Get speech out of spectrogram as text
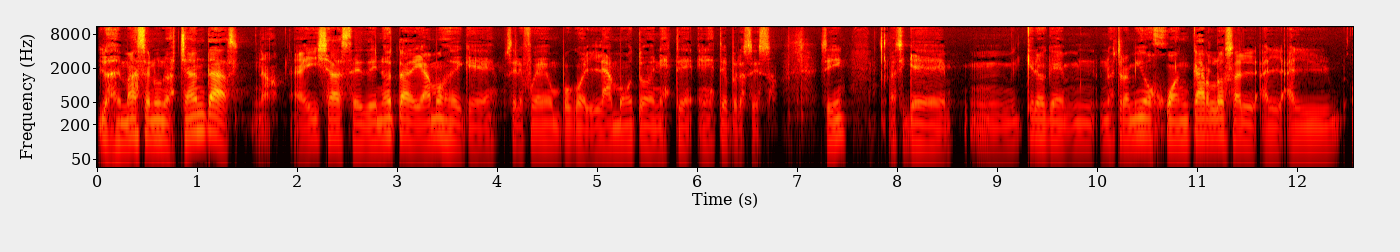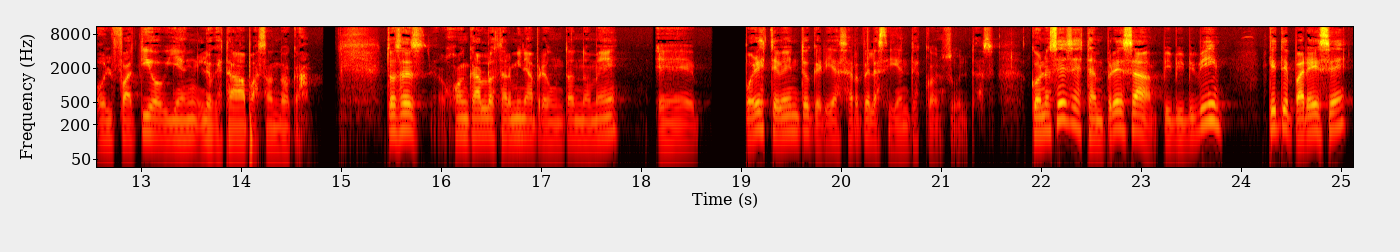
los demás son unos chantas, no, ahí ya se denota, digamos, de que se le fue un poco la moto en este, en este proceso, ¿sí? Así que mm, creo que nuestro amigo Juan Carlos al, olfateó bien lo que estaba pasando acá. Entonces, Juan Carlos termina preguntándome, eh, por este evento quería hacerte las siguientes consultas. ¿Conoces esta empresa? Pipi, ¿Qué te parece?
